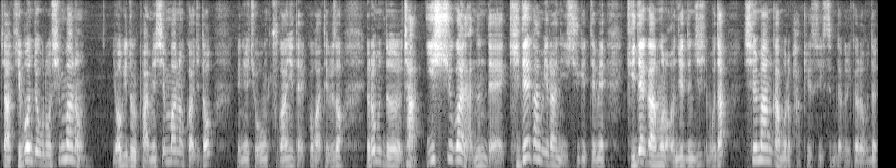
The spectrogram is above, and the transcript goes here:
자, 기본적으로 10만 원 여기 돌파하면 10만 원까지도 굉장히 좋은 구간이 될 것 같아요. 그래서 여러분들 자 이슈가 났는데 기대감이라는 이슈이기 때문에 기대감은 언제든지 뭐다 실망감으로 바뀔 수 있습니다. 그러니까 여러분들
